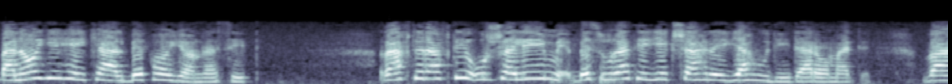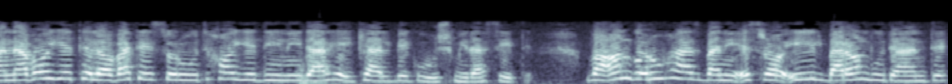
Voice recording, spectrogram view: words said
بنای هیکل به پایان رسید. رفته رفته اورشلیم به صورت یک شهر یهودی درآمد و نوای تلاوت سرودهای دینی در هیکل به گوش می رسید و آن گروه از بنی اسرائیل بران بودند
